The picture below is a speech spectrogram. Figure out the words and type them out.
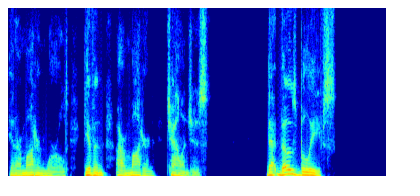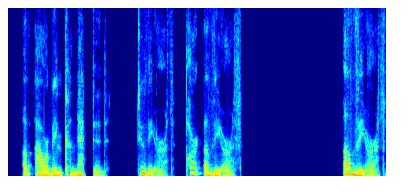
in our modern world, given our modern challenges, that those beliefs of our being connected to the earth, part of the earth, of the earth,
